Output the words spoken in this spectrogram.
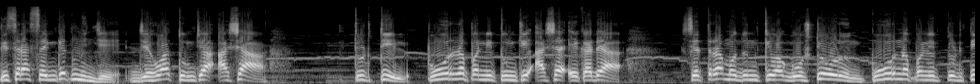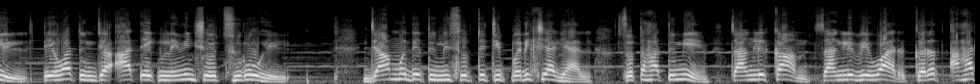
तिसरा संकेत म्हणजे जेव्हा तुमच्या आशा तुटतील पूर्णपणे तुमची आशा एखाद्या क्षेत्रामधून किंवा गोष्टीवरून पूर्णपणे तुटतील तेव्हा तुमच्या आत एक नवीन शोध सुरू होईल. ज्यामध्ये तुम्ही स्वतःची परीक्षा घ्याल स्वतः तुम्ही चांगले काम चांगले व्यवहार करत आहात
